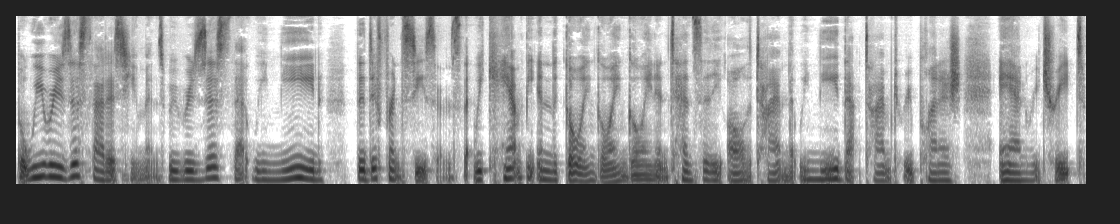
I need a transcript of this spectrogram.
But we resist that as humans. We resist that we need the different seasons, that we can't be in the going, going, going intensity all the time, that we need that time to replenish and retreat.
